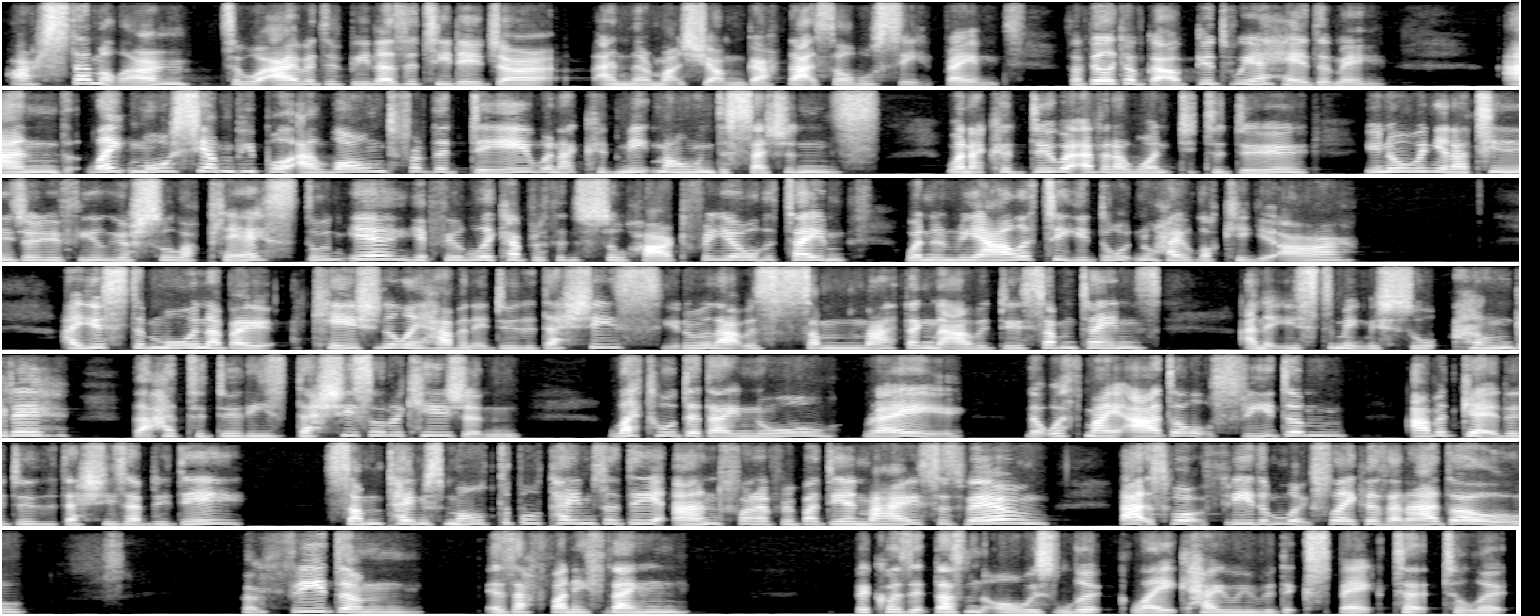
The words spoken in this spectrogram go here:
are similar to what I would have been as a teenager and they're much younger. That's all we'll see, right? So I feel like I've got a good way ahead of me. And like most young people, I longed for the day when I could make my own decisions, when I could do whatever I wanted to do. You know, when you're a teenager, you feel you're so oppressed, don't you? You feel like everything's so hard for you all the time, when in reality, you don't know how lucky you are. I used to moan about occasionally having to do the dishes. You know, that was some my thing that I would do sometimes. And it used to make me so angry that I had to do these dishes on occasion. Little did I know, right, that with my adult freedom, I would get to do the dishes every day, sometimes multiple times a day, and for everybody in my house as well. That's what freedom looks like as an adult. But freedom is a funny thing because it doesn't always look like how we would expect it to look.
